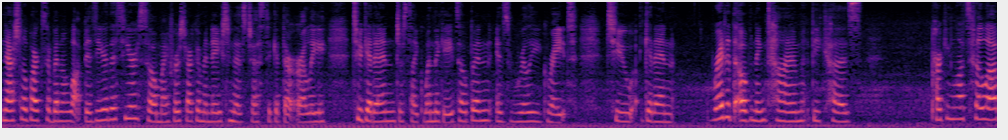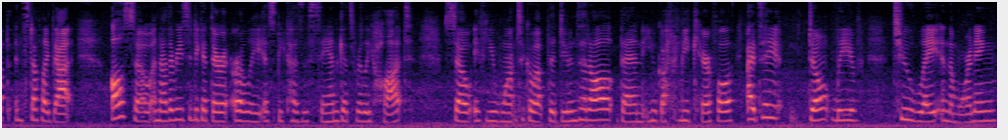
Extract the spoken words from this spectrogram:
National parks have been a lot busier this year, so my first recommendation is just to get there early to get in, just like when the gates open is really great to get in right at the opening time because parking lots fill up and stuff like that. Also, another reason to get there early is because the sand gets really hot. So if you want to go up the dunes at all, then you gotta be careful. I'd say don't leave too late in the morning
